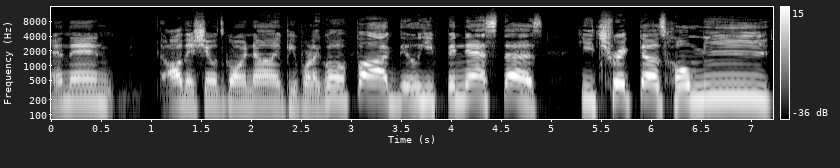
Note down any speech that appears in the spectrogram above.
And then all this shit was going on. People were like, oh fuck, dude, he finessed us. He tricked us, homie.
